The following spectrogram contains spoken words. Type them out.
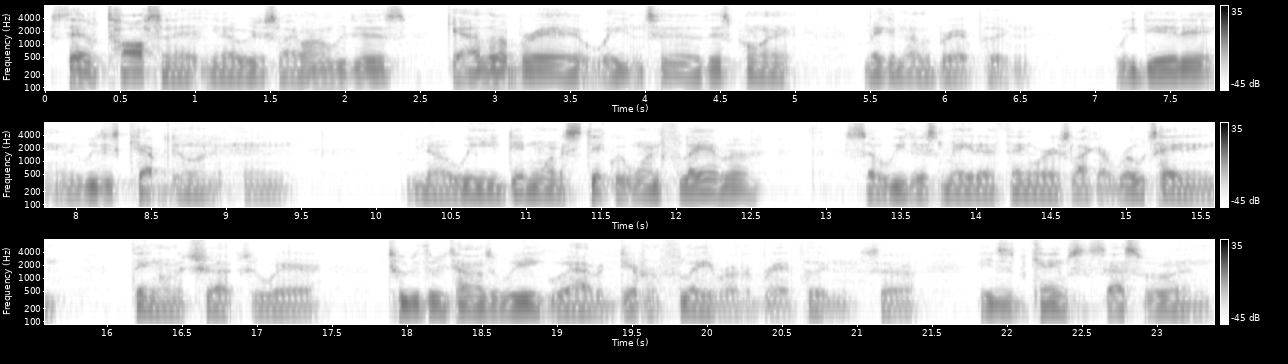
instead of tossing it, you know, we're just like, why don't we just gather up bread, wait until this point, make another bread pudding. We did it, and we just kept doing it, and you know, we didn't want to stick with one flavor, so we just made a thing where it's like a rotating thing on the truck to where two to three times a week we'll have a different flavor of the bread pudding. So it just became successful and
